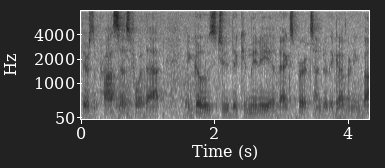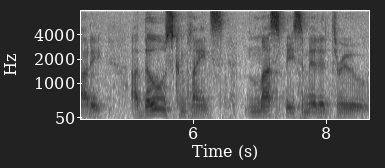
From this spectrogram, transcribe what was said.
There's a process for that. It goes to the committee of experts under the governing body. Uh, those complaints must be submitted through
